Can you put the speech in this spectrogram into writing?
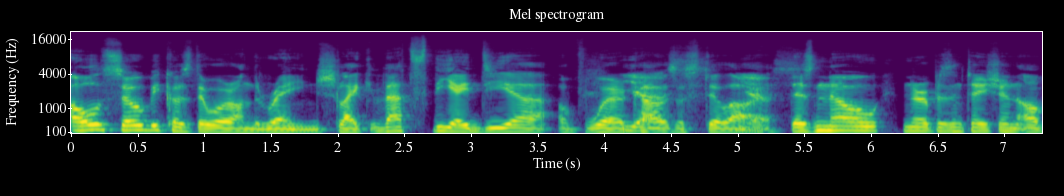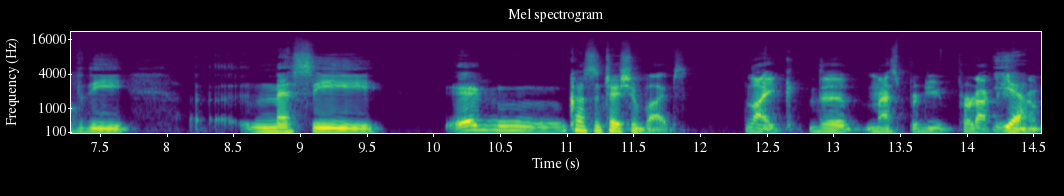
also because they were on the range. Like that's the idea of where cows are still are. yes. There's no representation of the uh, messy uh, concentration vibes. like the mass produ- production Yeah. of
